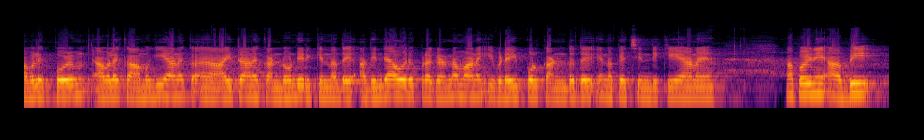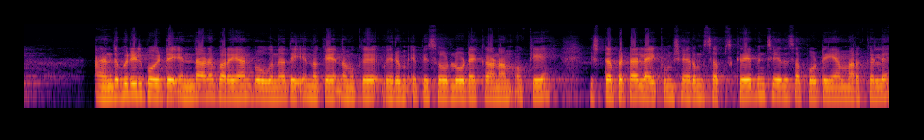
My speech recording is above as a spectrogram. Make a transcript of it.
അവൾ ഇപ്പോഴും അവളെ കാമുകിയാണ് ആയിട്ടാണ് കണ്ടുകൊണ്ടിരിക്കുന്നത് അതിന്റെ ആ ഒരു പ്രകടനമാണ് ഇവിടെ ഇപ്പോൾ കണ്ടത് എന്നൊക്കെ ചിന്തിക്കുകയാണ്. അപ്പോൾ ഇനി അഭി അനന്തപുരിയിൽ പോയിട്ട് എന്താണ് പറയാൻ പോകുന്നത് എന്നൊക്കെ നമുക്ക് വരും എപ്പിസോഡിലൂടെ കാണാം. ഓക്കെ ഇഷ്ടപ്പെട്ട ലൈക്കും ഷെയറും സബ്സ്ക്രൈബും ചെയ്ത് സപ്പോർട്ട് ചെയ്യാൻ മറക്കല്ലേ?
